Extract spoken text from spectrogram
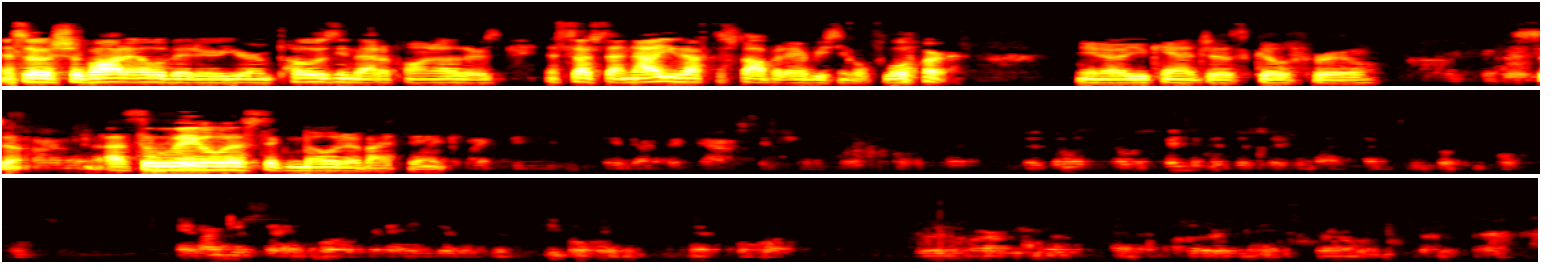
And so, a Shabbat elevator, you're imposing that upon others, and such that now you have to stop at every single floor. You know, you can't just go through. So that's a legalistic motive, I think. I'm just saying for, for any given group, people may be doing it for good hard reasons, and then others may externally judge them to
